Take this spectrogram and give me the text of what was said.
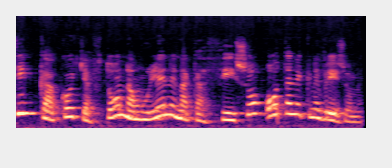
Τι κακό κι αυτό να μου λένε να καθίσω όταν εκνευρίζομαι.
